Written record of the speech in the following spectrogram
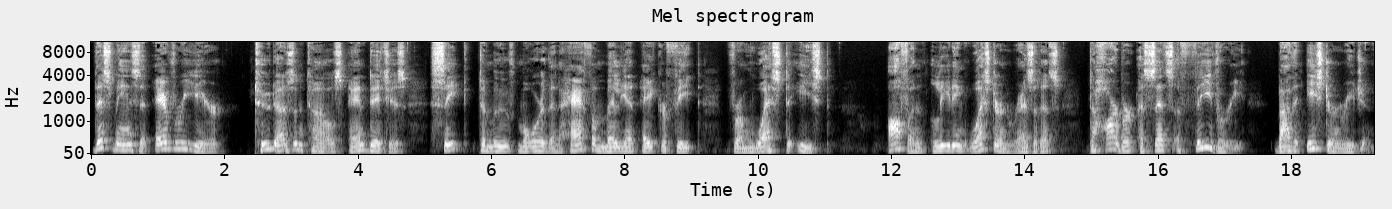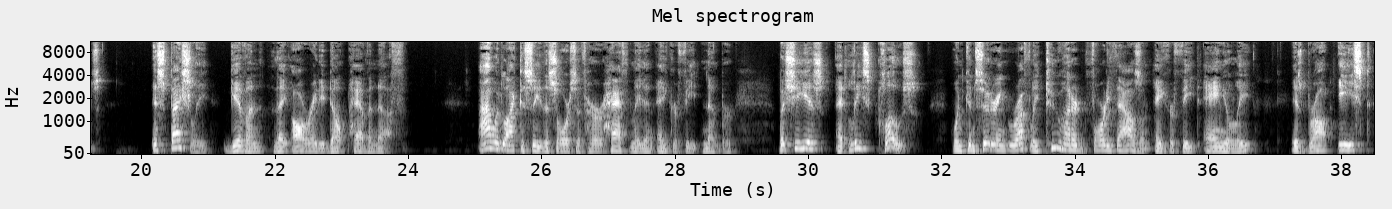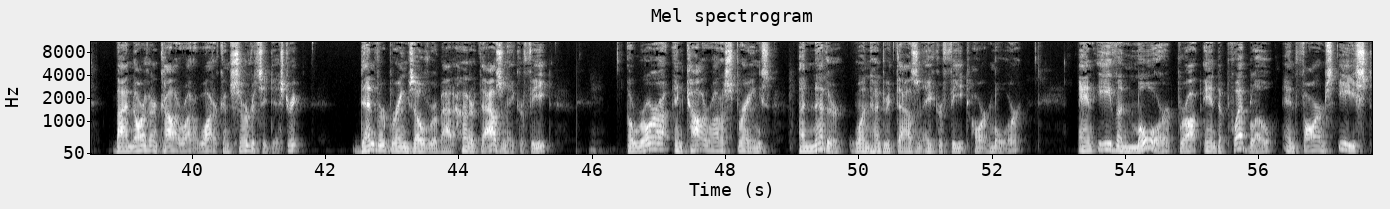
This means that every year, two dozen tunnels and ditches seek to move more than half a million acre feet from west to east, often leading Western residents to harbor a sense of thievery by the eastern regions, especially given they already don't have enough. I would like to see the source of her half million acre feet number but she is at least close when considering roughly 240,000 acre feet annually is brought east by Northern Colorado Water Conservancy District. Denver brings over about 100,000 acre feet. Aurora and Colorado Springs, another 100,000 acre feet or more, and even more brought into Pueblo and farms east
